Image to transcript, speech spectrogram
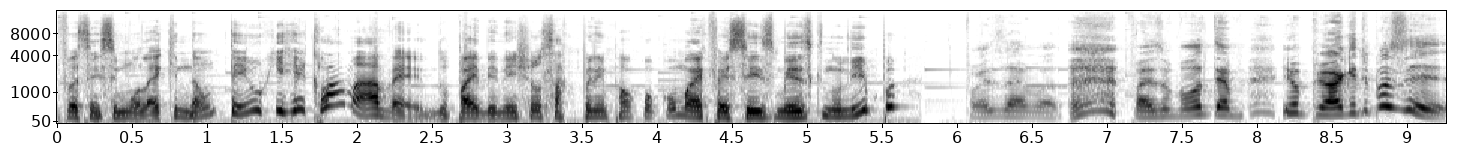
Foi assim, esse moleque não tem o que reclamar, velho. Do pai dele encheu o saco pra limpar o cocô. O moleque faz seis meses que não limpa. Pois é, mano. Faz um bom tempo. E o pior é que, tipo assim,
